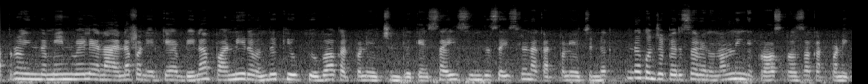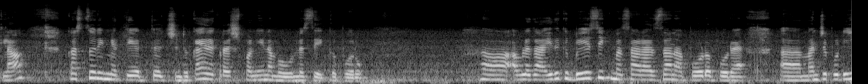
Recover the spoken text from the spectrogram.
அப்புறம் இந்த மீன் வேலையை நான் என்ன பண்ணியிருக்கேன் அப்படின்னா பன்னீரை வந்து க்யூப் க்யூபாக கட் பண்ணி வச்சுட்டுருக்கேன் சைஸ் இந்த சைஸில் நான் கட் பண்ணி வச்சுருக்கேன் இதை கொஞ்சம் பெருசாக வேணும்னாலும் நீங்கள் க்ராஸ் க்ராஸாக கட் பண்ணிக்கலாம். கஸ்தூரி மெத்தி எடுத்து வச்சுட்டுருக்கேன் இதை க்ரஷ் பண்ணி நம்ம உள்ளே சேர்க்க போகிறோம் அவ்வளோதான் இதுக்கு பேசிக் மசாலாஸ் தான் நான் போட போகிறேன் மஞ்சப்பொடி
